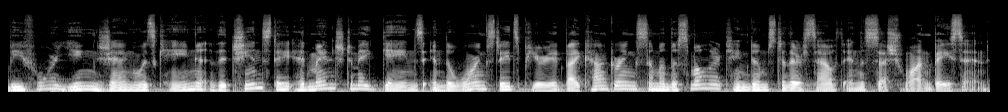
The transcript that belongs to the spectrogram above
Before Ying Zheng was king, the Qin state had managed to make gains in the Warring States period by conquering some of the smaller kingdoms to their south in the Sichuan Basin.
